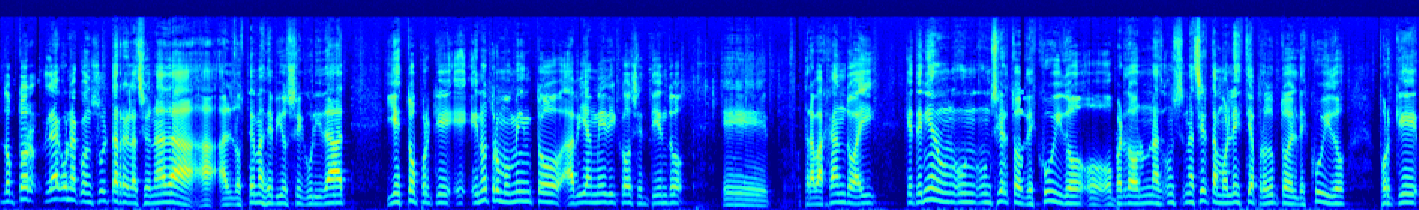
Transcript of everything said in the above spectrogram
doctor, le hago una consulta relacionada a, los temas de bioseguridad y esto porque eh, en otro momento habían médicos, entiendo, eh, trabajando ahí que tenían un, cierto descuido o, perdón, una, una cierta molestia producto del descuido porque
